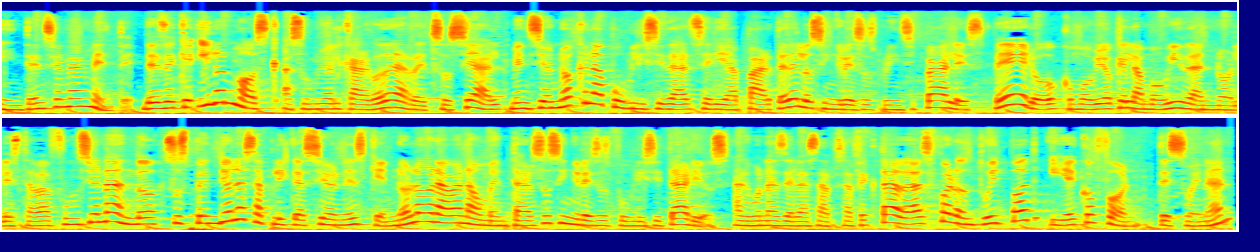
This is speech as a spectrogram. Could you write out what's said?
intencionalmente. Desde que Elon Musk asumió el cargo de la red social, mencionó que la publicidad sería parte de los ingresos principales, pero como vio que la movida no le estaba funcionando, suspendió las aplicaciones que no lograban aumentar sus ingresos publicitarios. Algunas de las apps afectadas fueron Tweetbot y Ecophone. ¿Te suenan?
